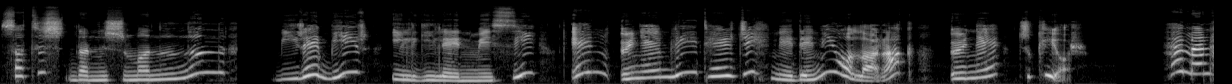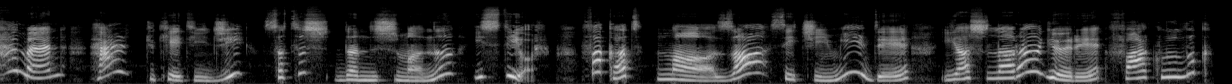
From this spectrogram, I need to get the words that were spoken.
satış danışmanının birebir ilgilenmesi en önemli tercih nedeni olarak öne çıkıyor. Hemen hemen her tüketici satış danışmanı istiyor. Fakat mağaza seçimi de yaşlara göre farklılık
